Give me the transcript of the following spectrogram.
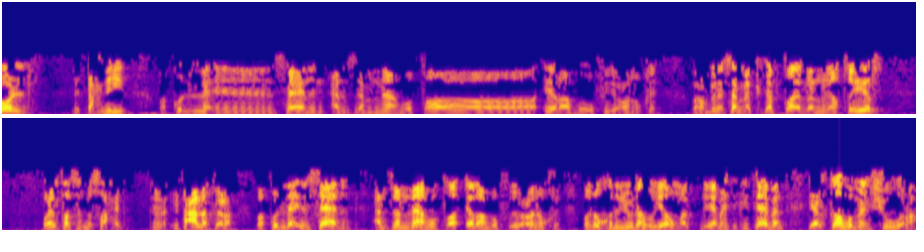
كل بالتحديد وكل إنسان ألزمناه طائره في عنقه. وربنا سمى الكتاب طائر لأنه يطير ويلتصق بصاحبه. يتعلق في وكل إنسان ألزمناه طائره في عنقه. ونخرج له يوم القيامة كتابا يلقاه منشورا.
